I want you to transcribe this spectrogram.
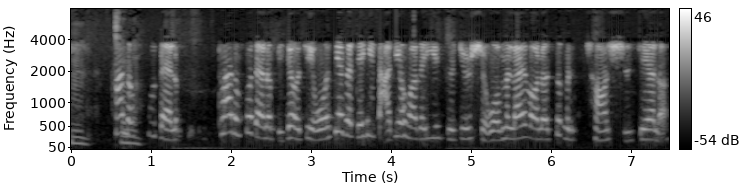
嗯，他的负担了，他的负担了比较近。我现在给你打电话的意思就是，我们来往了这么长时间了，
